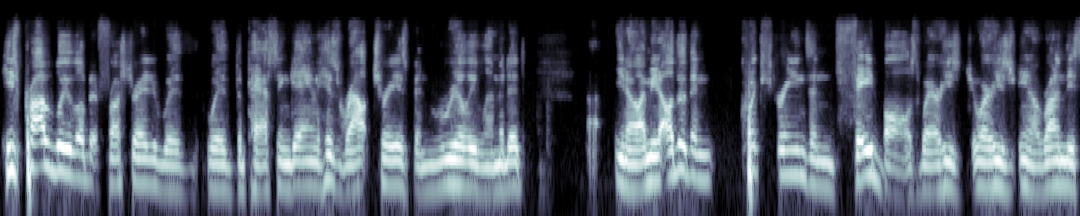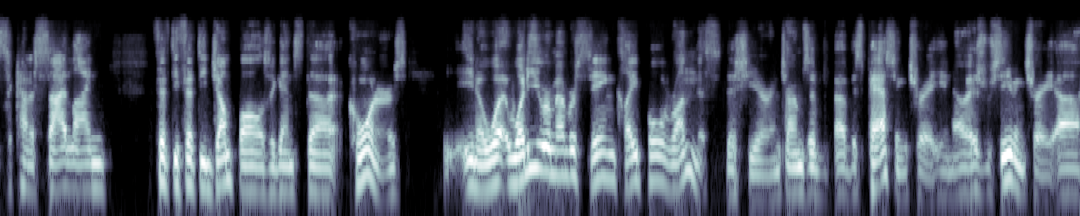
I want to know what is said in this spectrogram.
He's probably a little bit frustrated with with the passing game. His route tree has been really limited. Uh, you know, I mean, other than quick screens and fade balls where he's where he's you know running these kind of sideline 50-50 jump balls against uh, corners. You know, what what do you remember seeing Claypool run this this year in terms of, of his passing tree, you know, his receiving tree? Uh,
